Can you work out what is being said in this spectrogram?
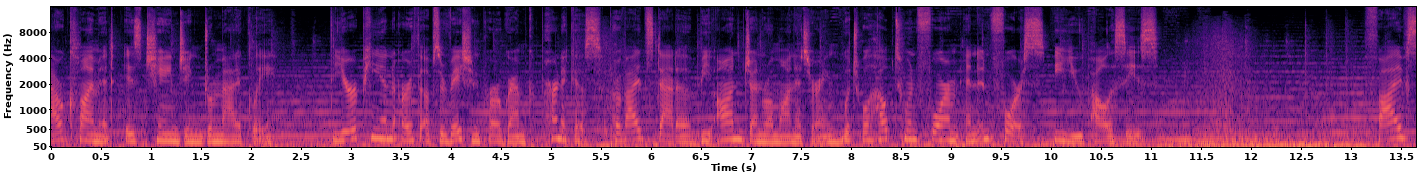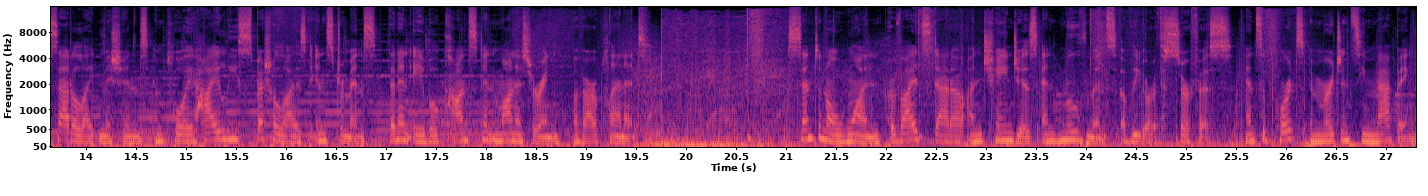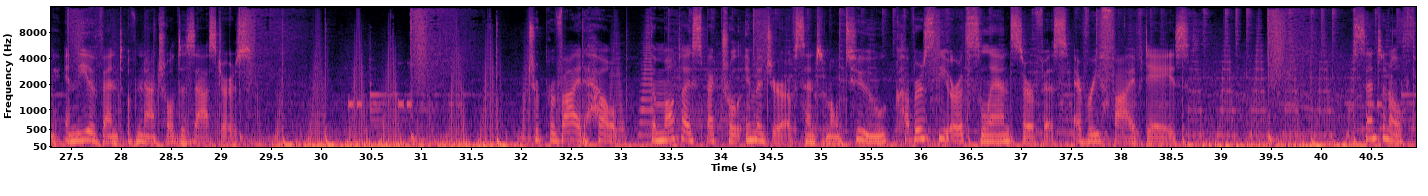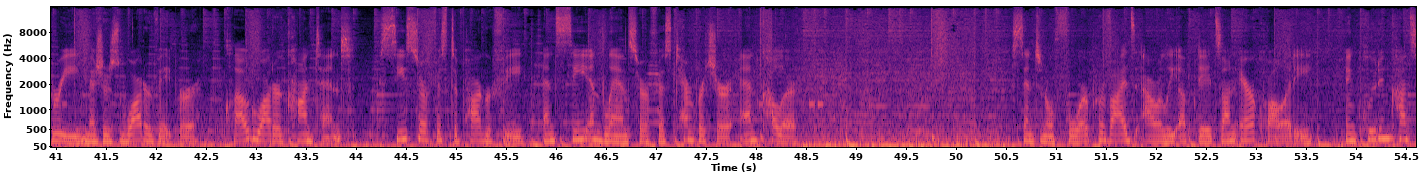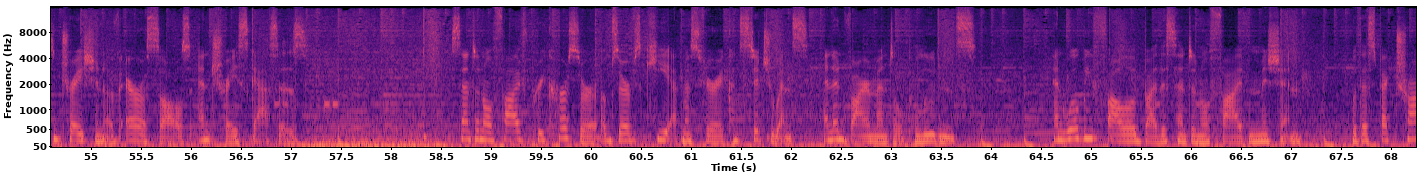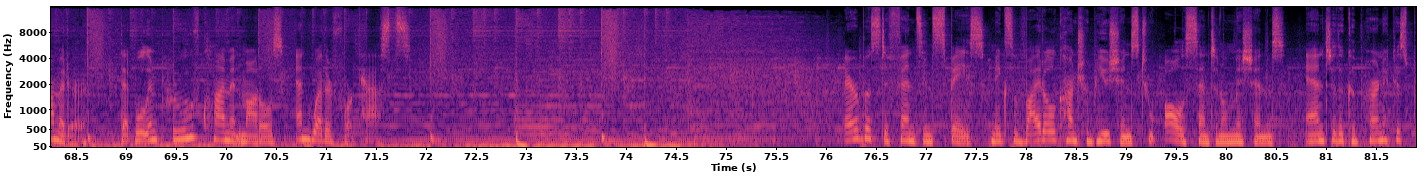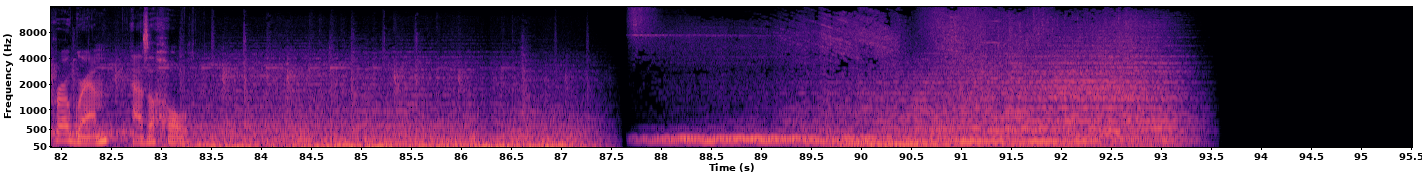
our climate is changing dramatically. The European Earth Observation Program Copernicus provides data beyond general monitoring, which will help to inform and enforce EU policies. Five satellite missions employ highly specialized instruments that enable constant monitoring of our planet. Sentinel 1 provides data on changes and movements of the Earth's surface and supports emergency mapping in the event of natural disasters. To provide help, the multispectral imager of Sentinel 2 covers the Earth's land surface every five days. Sentinel 3 measures water vapor, cloud water content, sea surface topography, and sea and land surface temperature and color. Sentinel 4 provides hourly updates on air quality, including concentration of aerosols and trace gases. Sentinel 5 precursor observes key atmospheric constituents and environmental pollutants, and will be followed by the Sentinel 5 mission, with a spectrometer that will improve climate models and weather forecasts. Airbus Defence and Space makes vital contributions to all Sentinel missions and to the Copernicus program as a whole.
